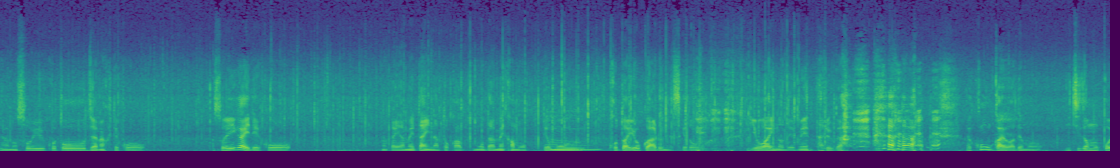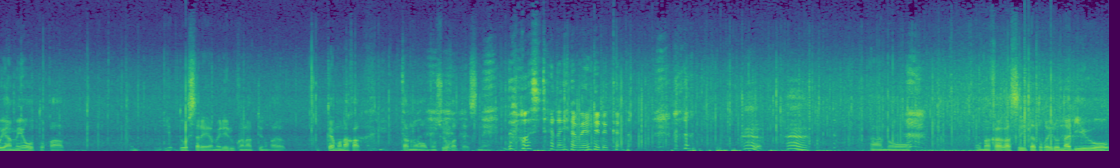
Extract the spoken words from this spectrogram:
あのそういうことじゃなくてこうそれ以外でこうなんかやめたいなとかもうダメかもって思うことはよくあるんですけど 弱いのでメンタルが。今回はでも一度もこうやめようとかどうしたらやめれるかなっていうのが一回もなかったのが面白かったですね。どうしたらやめれるかな。あのお腹が空いたとかいろんな理由を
